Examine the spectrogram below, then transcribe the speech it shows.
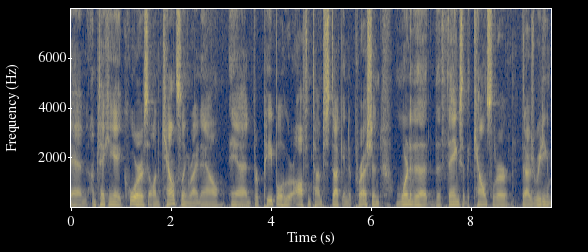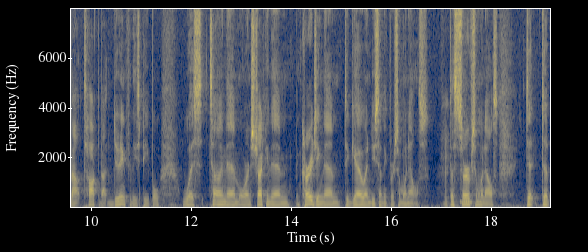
And I'm taking a course on counseling right now. And for people who are oftentimes stuck in depression, one of the, the things that the counselor that I was reading about talked about doing for these people was telling them or instructing them, encouraging them to go and do something for someone else, hmm. to serve someone else, to, to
